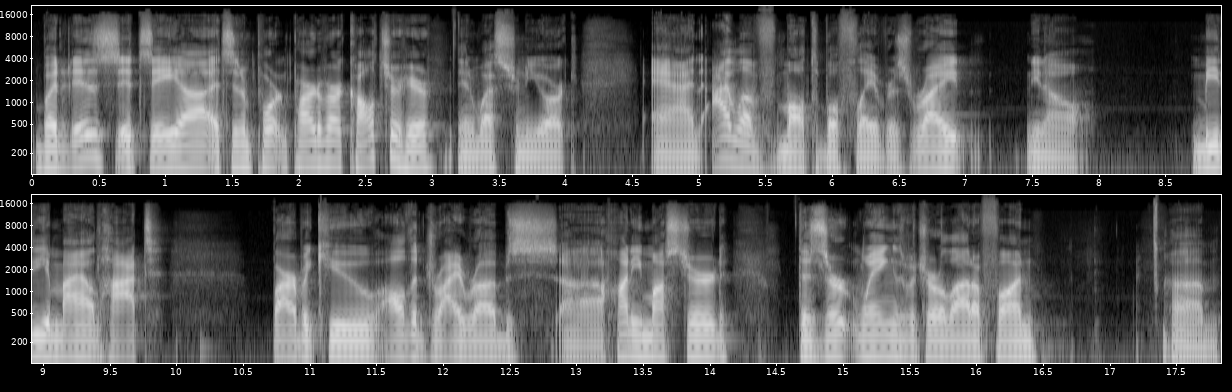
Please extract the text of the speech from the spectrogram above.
but it is it's a uh, it's an important part of our culture here in Western New York, and I love multiple flavors. Right, you know, medium, mild, hot, barbecue, all the dry rubs, uh, honey mustard, dessert wings, which are a lot of fun. Um,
